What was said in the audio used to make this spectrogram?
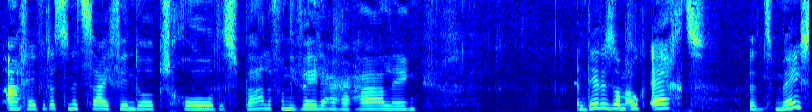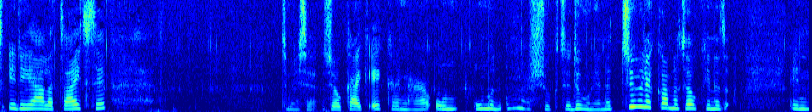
aangeven dat ze het saai vinden op school, dat ze balen van die vele herhaling. En dit is dan ook echt het meest ideale tijdstip Tenminste, zo kijk ik ernaar om, om een onderzoek te doen. En natuurlijk kan het ook in het, in,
